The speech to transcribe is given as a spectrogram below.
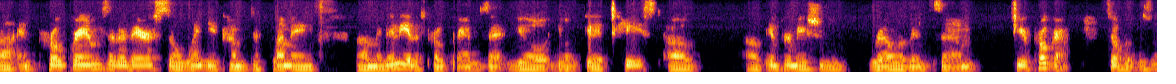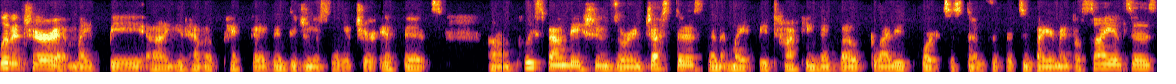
uh, and programs that are there. So when you come to Fleming um, in any of the programs that you'll you'll get a taste of, of information relevant um, to your program. So if it was literature, it might be uh, you'd have a pick of Indigenous literature. If it's um, police foundations or injustice, then it might be talking about Gladue court systems. If it's environmental sciences,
